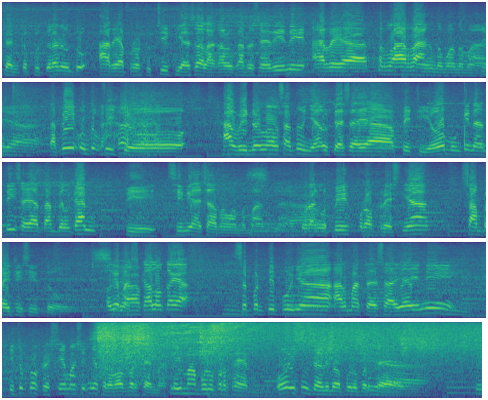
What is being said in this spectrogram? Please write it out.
dan kebetulan untuk area produksi biasalah kalau karoseri ini area terlarang, teman-teman. Iya. Tapi untuk video AW001-nya udah saya video, mungkin nanti saya tampilkan di sini aja teman-teman. Nah, kurang lebih progresnya sampai di situ. Oke Mas, kalau kayak seperti punya armada saya ini, itu progresnya masuknya berapa persen Mas? 50 persen. Oh itu udah 50 persen. Itu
